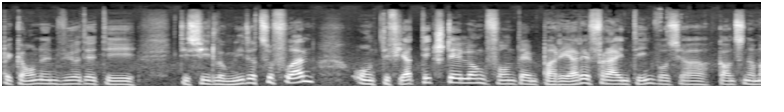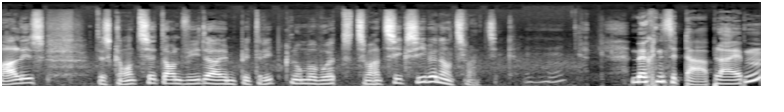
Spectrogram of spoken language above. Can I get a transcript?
begonnen würde, die, die Siedlung niederzufahren und die Fertigstellung von dem barrierefreien Ding, was ja ganz normal ist, das Ganze dann wieder in Betrieb genommen wird 2027. Mhm. Möchten Sie da bleiben?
